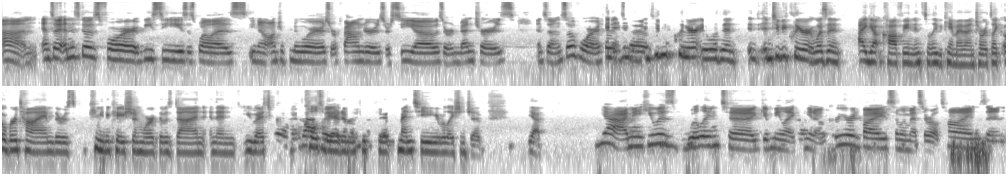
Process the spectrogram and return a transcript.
Um, and so, and this goes for VCs as well as you know entrepreneurs or founders or CEOs or inventors and so on and so forth. And, and, so, and to be clear, it wasn't. And to be clear, it wasn't. I got coffee and instantly became my mentor. It's like over time there was communication work that was done, and then you guys yeah, exactly. cultivated a mentorship mentee relationship. Yeah. Yeah, I mean, he was willing to give me like you know career advice, and we met several times, and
